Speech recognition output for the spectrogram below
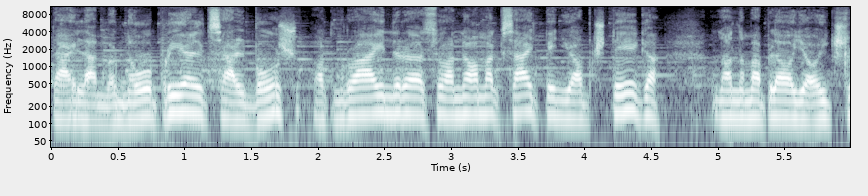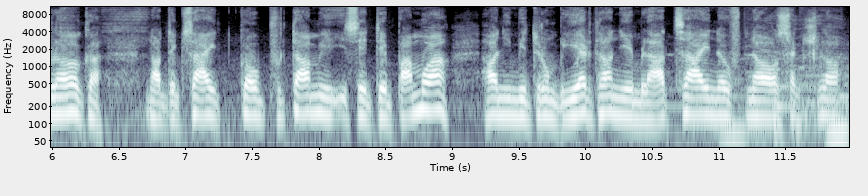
Teil haben wir Nobriel, Bosch. Hat mir einer so einen Namen gesagt, bin ich abgestiegen. Und dann haben wir blau eingeschlagen. Dann hat er gesagt, Gott verdammt, c'était pas moi. Habe ich mich trombiert, habe ich ihm Latz auf die Nase geschlagen.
